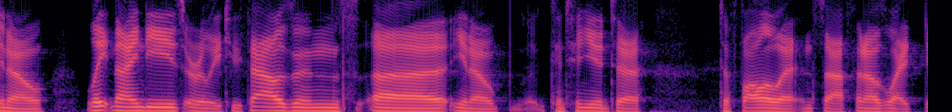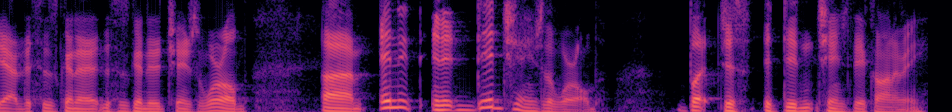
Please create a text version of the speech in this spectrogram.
You know, late '90s, early 2000s. Uh, you know, continued to to follow it and stuff, and I was like, yeah, this is gonna this is gonna change the world, um, and it and it did change the world, but just it didn't change the economy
